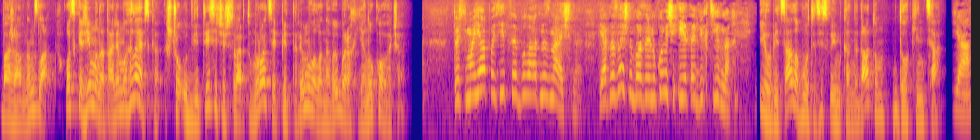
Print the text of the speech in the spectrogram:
бажав нам зла. От скажімо, Наталя Могилевська, що у 2004 році підтримувала на виборах Януковича. То есть моя позиция была однозначная. Я однозначно была за Януковича, и это объективно. І обіцяла бути зі своїм кандидатом до кінця. Я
